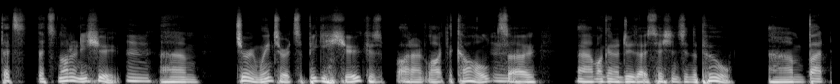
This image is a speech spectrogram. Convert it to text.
that's that's not an issue. Mm. Um, during winter, it's a big issue because I don't like the cold. Mm. So um, I'm going to do those sessions in the pool. Um, but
